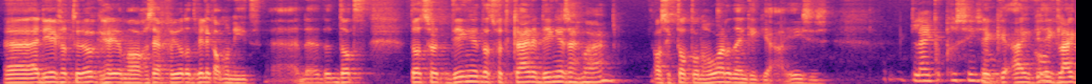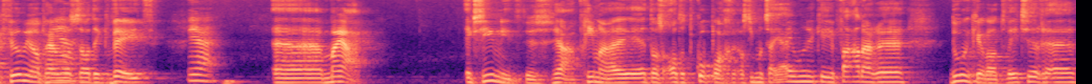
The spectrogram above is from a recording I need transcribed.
Eh, en die heeft dat toen ook helemaal gezegd van... joh, dat wil ik allemaal niet. Eh, dat, dat soort dingen, dat soort kleine dingen, zeg maar... Als ik dat dan hoor, dan denk ik... Ja, jezus. Ik lijk er precies op. Ik, ik, ik lijk veel meer op hem Ja. als dat ik weet. Ja. Maar ja, ik zie hem niet. Dus ja, prima. Het was altijd koppig. Als iemand zei, ja, je moet een keer je vader... doe een keer wat, weet je.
